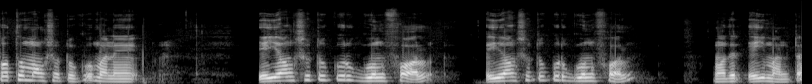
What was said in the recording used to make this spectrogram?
প্রথম অংশটুকু মানে এই অংশটুকুর গুণফল, এই অংশটুকুর গুণফল আমাদের এই মানটা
